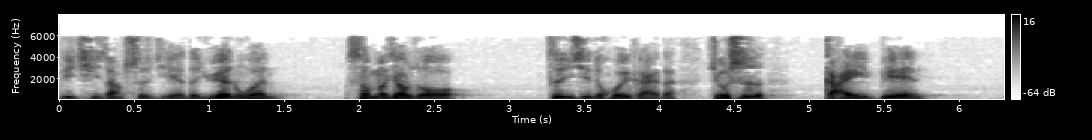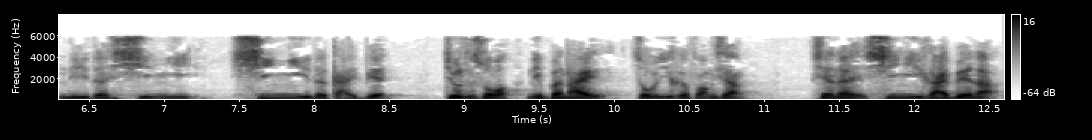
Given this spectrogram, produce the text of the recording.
第七章十节的原文。什么叫做真心的悔改呢？就是改变。你的心意，心意的改变，就是说，你本来走一个方向，现在心意改变了，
